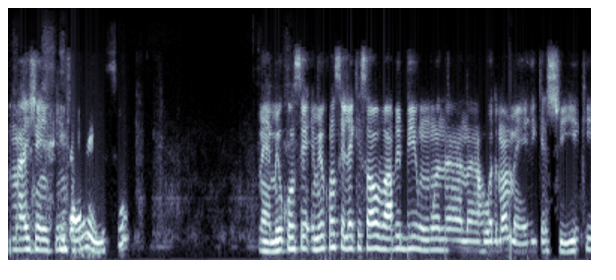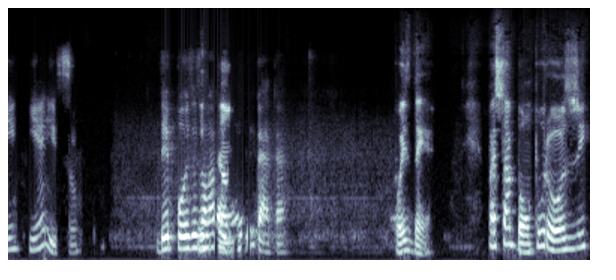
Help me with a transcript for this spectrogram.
Mas, gente, Então é isso. é, meu, conselho, meu conselho é que só vá beber uma na, na Rua do Mamé, que é chique, e é isso. Depois isolamento, Então. viu, gata? Pois é. Mas tá bom, por hoje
